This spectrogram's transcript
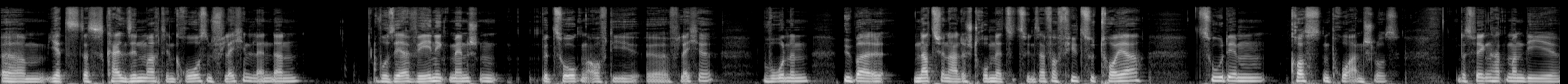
ähm, jetzt, dass es keinen Sinn macht, in großen Flächenländern, wo sehr wenig Menschen bezogen auf die äh, Fläche wohnen, überall nationale Stromnetze zu ziehen. Ist einfach viel zu teuer zu dem Kosten pro Anschluss. Und deswegen hat man die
